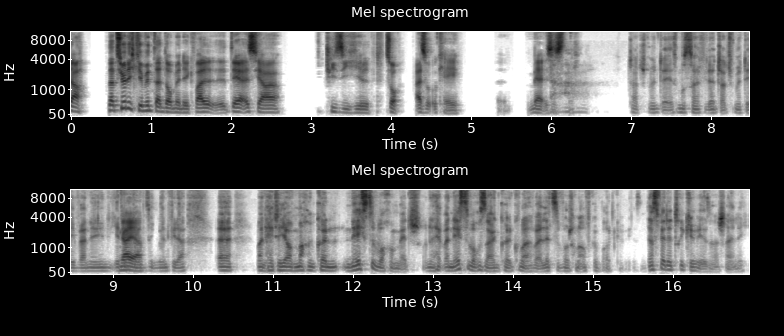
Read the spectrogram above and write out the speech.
Ja, natürlich gewinnt dann Dominik, weil äh, der ist ja cheesy Heel. So, also okay. Äh, mehr ist ja, es nicht. Judgment Day, es muss halt wieder Judgment Day werden in jedem ja, ja. Segment wieder. Äh, man hätte ja auch machen können, nächste Woche Match. Und dann hätte man nächste Woche sagen können, guck mal, war letzte Woche schon aufgebaut gewesen. Das wäre der Trick gewesen wahrscheinlich.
